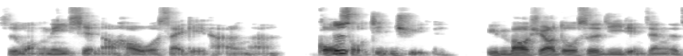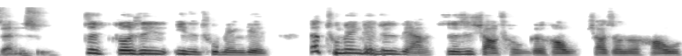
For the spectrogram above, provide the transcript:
是往内线，然后好我塞给他，让他勾手进去的。云豹需要多设计一点这样的战术。这都是一直 two man game，那 two man game 就是怎样？就是小虫跟好小虫跟好我。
